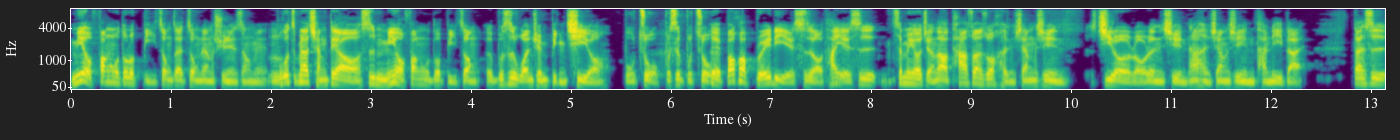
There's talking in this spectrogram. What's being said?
没有放那么多的比重在重量训练上面，不过这边要强调哦，是没有放那么多比重，而不是完全摒弃哦，不做，不是不做。对，包括 Brady 也是哦，他也是这边有讲到，他虽然说很相信肌肉的柔韧性，他很相信弹力带。但是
